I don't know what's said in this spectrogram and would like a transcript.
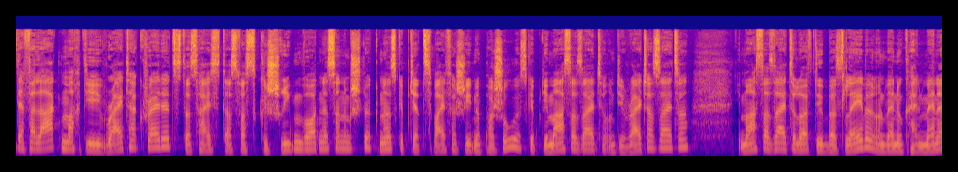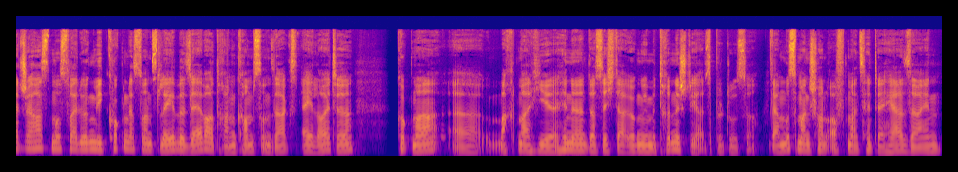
Der Verlag macht die Writer-Credits, das heißt das, was geschrieben worden ist an einem Stück. Ne? Es gibt ja zwei verschiedene Paar Schuhe, es gibt die Master-Seite und die Writer-Seite. Die Master-Seite läuft übers Label und wenn du keinen Manager hast, musst du halt irgendwie gucken, dass du ans Label selber drankommst und sagst, ey Leute, guck mal, äh, macht mal hier hinne, dass ich da irgendwie mit drinne stehe als Producer. Da muss man schon oftmals hinterher sein.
